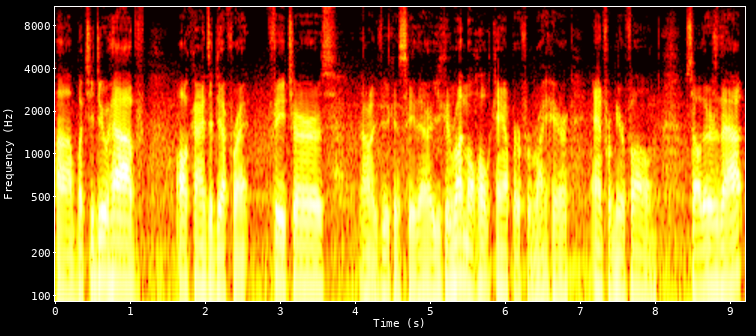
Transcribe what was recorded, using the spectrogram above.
Uh, but you do have all kinds of different features. I don't know if you can see there. You can run the whole camper from right here and from your phone. So there's that.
